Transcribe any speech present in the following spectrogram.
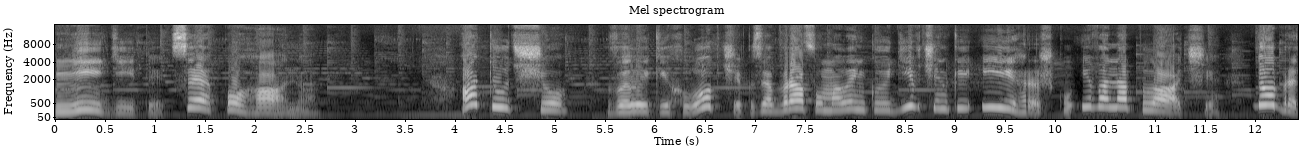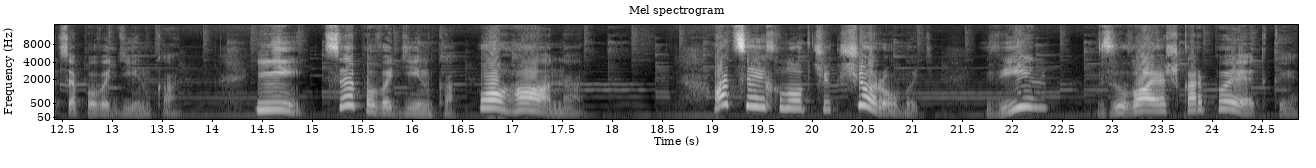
Ні, діти, це погано. А тут що? Великий хлопчик забрав у маленької дівчинки іграшку, і вона плаче. Добре це поведінка. Ні, це поведінка погана. А цей хлопчик що робить? Він взуває шкарпетки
